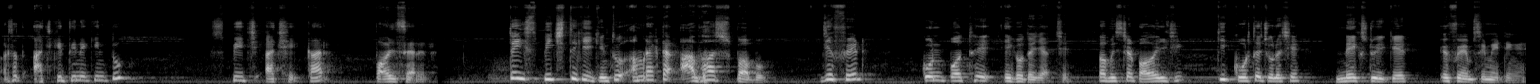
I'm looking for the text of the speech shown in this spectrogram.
অর্থাৎ আজকের দিনে কিন্তু স্পিচ আছে, কার? পয়েল স্যারের। তো এই স্পিচ থেকেই কিন্তু আমরা একটা আভাস পাবো যে ফেড কোন পথে এগোতে যাচ্ছে বা মিস্টার পাওয়েলজি কী করতে চলেছে নেক্সট উইকের এফএমসি মিটিংয়ে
